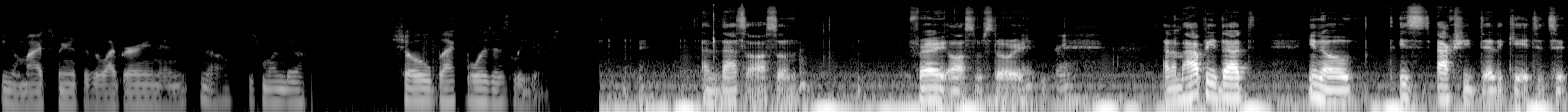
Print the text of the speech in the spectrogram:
you know, my experience as a librarian and you know, just wanted to show black boys as leaders. And that's awesome. Very awesome story. Thank you, thank you. And I'm happy that, you know, it's actually dedicated to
